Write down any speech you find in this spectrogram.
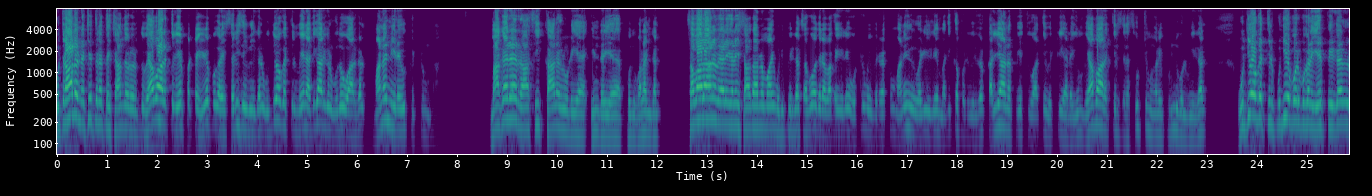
உத்திராட நட்சத்திரத்தை சார்ந்தவர்களுக்கு வியாபாரத்தில் ஏற்பட்ட இழப்புகளை சரி செய்வீர்கள். உத்தியோகத்தில் மேல் அதிகாரிகள் உதவுவார்கள். மன நிறைவு கிட்டும். மகர ராசிக்காரர்களுடைய இன்றைய பொது வளங்கள் சவாலான வேலைகளை சாதாரணமாய் முடிப்பீர்கள். சகோதர வகையிலே ஒற்றுமை பிறக்கும். மனைவி வழியிலே மதிக்கப்படுவீர்கள். கல்யாண பேச்சுவார்த்தை வெற்றி அடையும். வியாபாரத்தில் சில சூட்சுமங்களை புரிந்து கொள்வீர்கள். உத்தியோகத்தில் புதிய பொறுப்புகளை ஏற்பீர்கள்.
